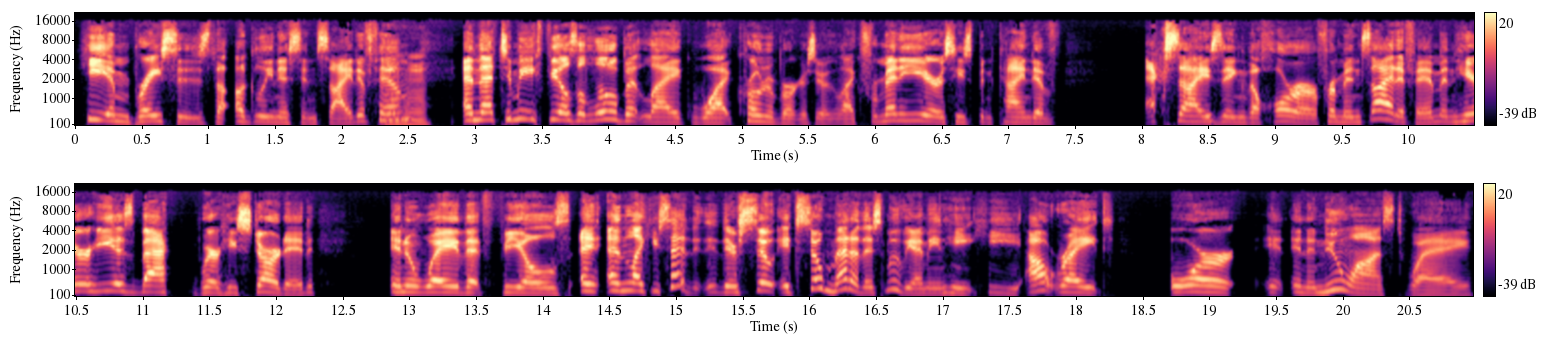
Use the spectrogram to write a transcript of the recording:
he embraces the ugliness inside of him. Mm-hmm. And that to me feels a little bit like what Cronenberg is doing. Like for many years, he's been kind of excising the horror from inside of him. And here he is back where he started in a way that feels, and, and like you said, there's so, it's so meta, this movie. I mean, he, he outright or in, in a nuanced way,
